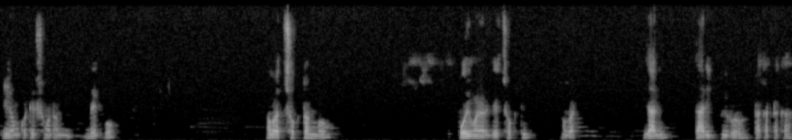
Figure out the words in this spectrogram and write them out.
এই অঙ্কটির সমাধান দেখব। আমরা ছক টানব। পরিমাণের যে ছকটি আমরা জানি, তারিখ, বিবরণ, টাকা টাকা।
